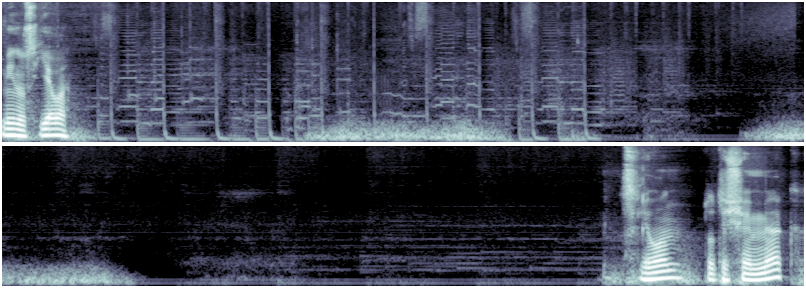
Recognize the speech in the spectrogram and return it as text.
Минус Ева. Леон. Тут еще и Мэг.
